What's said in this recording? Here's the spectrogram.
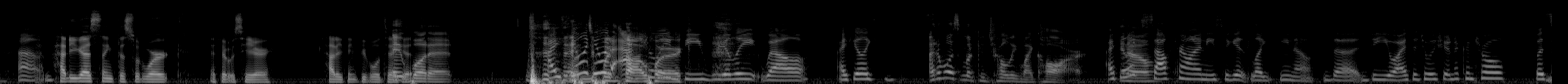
um, How do you guys think this would work if it was here? How do you think people would take it it? wouldn't. I feel like it would not actually work. be really well. I feel like I don't want someone controlling my car. I feel you like? South Carolina needs to get like you know the DUI situation under control, but Yeah.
